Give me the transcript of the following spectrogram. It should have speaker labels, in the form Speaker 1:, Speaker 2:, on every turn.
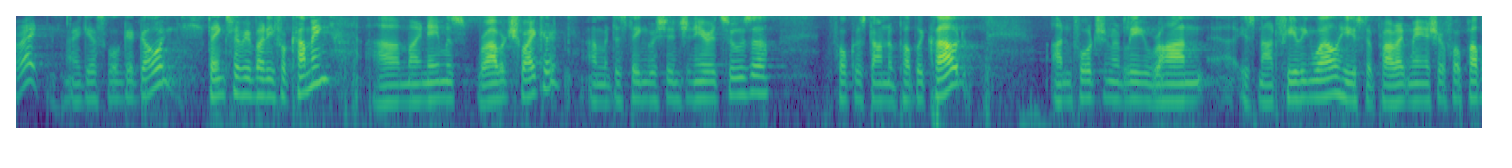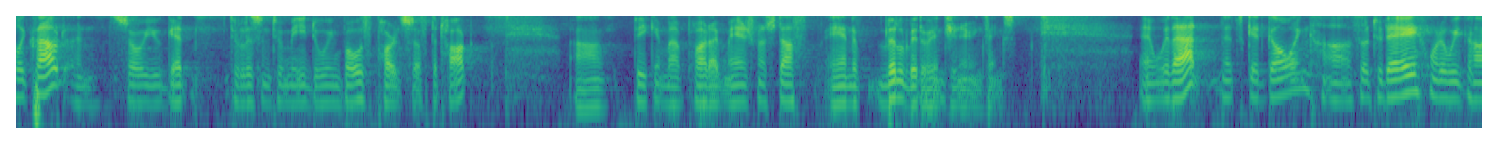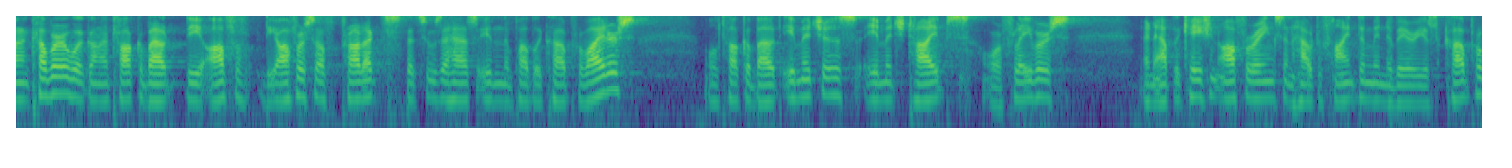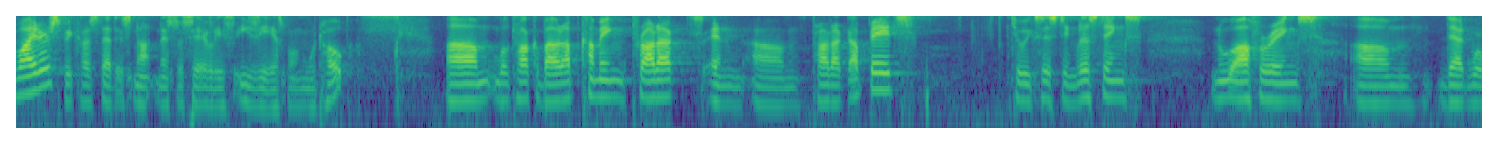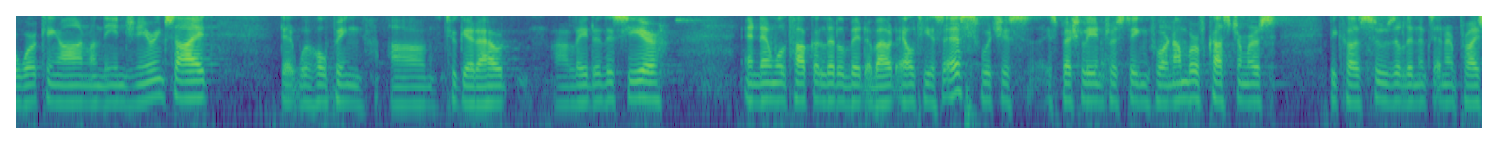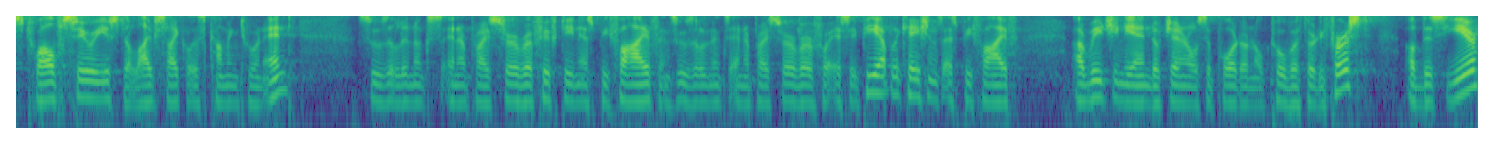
Speaker 1: All right, I guess we'll get going. Thanks everybody for coming. Uh, my name is Robert Schweikert. I'm a distinguished engineer at SUSE, focused on the public cloud. Unfortunately, Ron uh, is not feeling well. He's the product manager for public cloud, and so you get to listen to me doing both parts of the talk, uh, speaking about product management stuff and a little bit of engineering things. And with that, let's get going. Uh, so today, what are we going to cover? We're going to talk about the, offer, the offers of products that SUSE has in the public cloud providers. We'll talk about images, image types or flavors, and application offerings and how to find them in the various cloud providers, because that is not necessarily as easy as one would hope. Um, we'll talk about upcoming products and um, product updates to existing listings new offerings um, that we're working on on the engineering side that we're hoping um, to get out uh, later this year. And then we'll talk a little bit about LTSS, which is especially interesting for a number of customers because SUSE Linux Enterprise 12 series, the life cycle is coming to an end. SUSE Linux Enterprise Server 15 SP5 and SUSE Linux Enterprise Server for SAP applications SP5 are reaching the end of general support on October 31st of this year.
